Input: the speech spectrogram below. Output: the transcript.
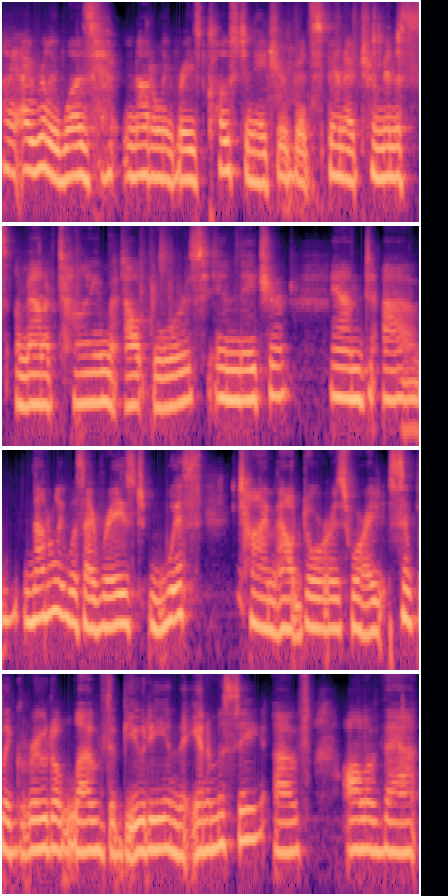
I, I, really was not only raised close to nature, but spent a tremendous amount of time outdoors in nature. And uh, not only was I raised with time outdoors, where I simply grew to love the beauty and the intimacy of all of that,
